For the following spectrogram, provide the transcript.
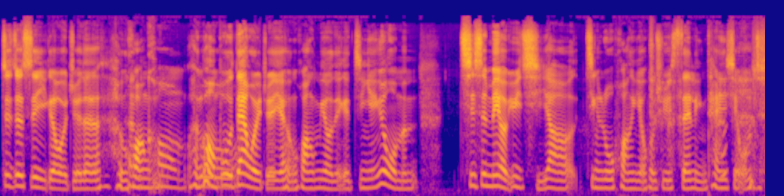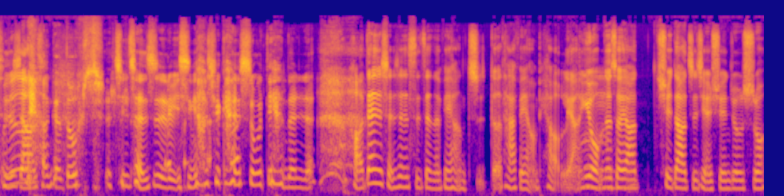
这就是一个我觉得很荒很恐怖，很恐怖，但我也觉得也很荒谬的一个经验，因为我们。其实没有预期要进入荒野或去森林探险，我们只是想两个都是去城市旅行，要去看书店的人。好，但是神圣寺真的非常值得，它非常漂亮，因为我们那时候要。去到之前，轩就是说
